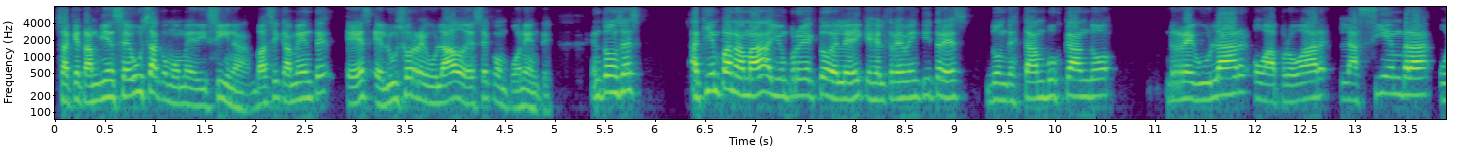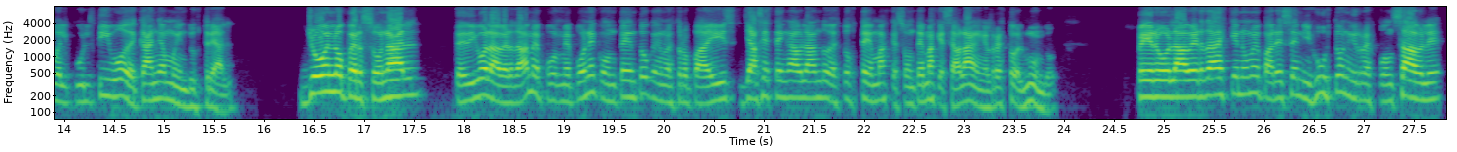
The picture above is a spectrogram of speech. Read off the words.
o sea, que también se usa como medicina. Básicamente es el uso regulado de ese componente. Entonces, aquí en Panamá hay un proyecto de ley que es el 323, donde están buscando regular o aprobar la siembra o el cultivo de cáñamo industrial. Yo en lo personal, te digo la verdad, me, pone contento que en nuestro país ya se estén hablando de estos temas, que son temas que se hablan en el resto del mundo. Pero la verdad es que no me parece ni justo ni responsable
